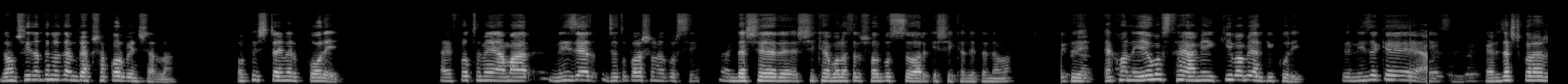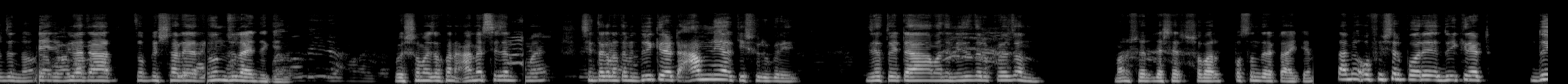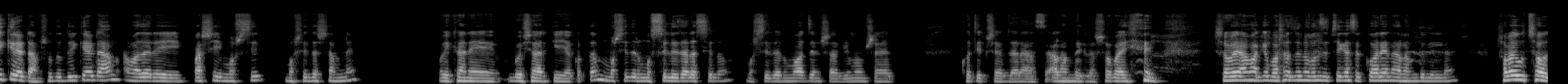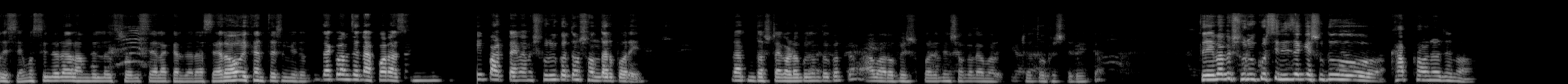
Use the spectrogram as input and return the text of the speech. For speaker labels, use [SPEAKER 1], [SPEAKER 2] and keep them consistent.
[SPEAKER 1] যখন সিদ্ধান্ত নিলাম আমি ব্যবসা করব ইনশাল্লাহ অফিস টাইমের পরে আমি প্রথমে আমার নিজের যেহেতু পড়াশোনা করছি, দেশের শিক্ষা বলা চলে সর্বোচ্চ আর কি শিক্ষা যেটা নেওয়া। এখন এই অবস্থায় আমি কীভাবে আর কি করি? নিজেকে অ্যাডজাস্ট করার জন্য দুই হাজার চব্বিশ সালের জুন, জুলাই দিকে ওই সময় যখন আমের সিজন সময় চিন্তা করলাম আমি দুই ক্যারেট আম নিয়ে আর কি শুরু করি। যেহেতু এটা আমাদের নিজেদের প্রয়োজন, মানুষের দেশের সবার পছন্দের একটা আইটেম তা আমি অফিসের পরে দুই ক্রেট দুই ক্রেট আম শুধু দুই ক্রেট আম আমাদের এই পাশেই মসজিদ মসজিদের সামনে। ওইখানে বসে আর কি ইয়ে করতাম। মসজিদের মুসল্লি যারা ছিল মসজিদের মোয়াজ্জেন সাহেব ইমাম সাহেব খতিব সাহেব যারা আছে আলহামদুলিল্লাহ সবাই সবাই আমাকে বসার জন্য বলছে ঠিক আছে করেন আলহামদুলিল্লাহ। সবাই উৎসাহ দিছে মুসলিমরা আলহামদুলিল্লাহ উৎসাহ দিছে এলাকার যারা আছে এরাও এখান থেকে দেখলাম যে না করা আছে। পার্ট টাইম আমি শুরু করতাম সন্ধ্যার পরে। রাত দশটা এগারোটা পর্যন্ত করতাম। আবার অফিস পরের দিন সকালে আবার অফিস থেকে দিতাম। তো এইভাবে শুরু করছি নিজেকে শুধু খাপ খাওয়ানোর জন্য,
